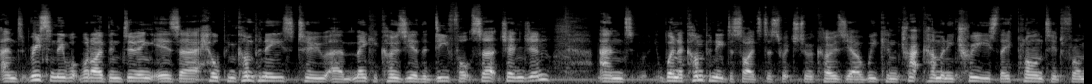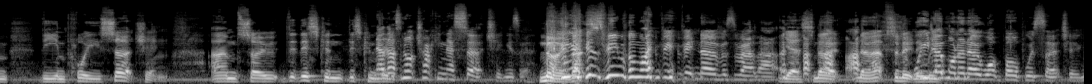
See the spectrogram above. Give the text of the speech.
And recently, what, what I've been doing is uh, helping companies to uh, make Ecosia the default search engine. And when a company decides to switch to Ecosia, we can track how many trees they've planted from the employees searching. Um, so th- this can this can Now, really- that's not tracking their searching, is it? No, because people might be a bit nervous about that. yes no no absolutely We We- don't want to know what Bob was searching.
